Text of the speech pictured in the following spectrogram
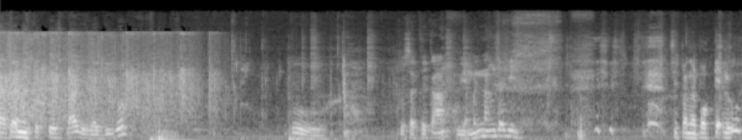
Tinggal satu ketul baru lagi bro. Uh. Aku sangka kan aku yang menang tadi. Simpan dalam poket lu.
